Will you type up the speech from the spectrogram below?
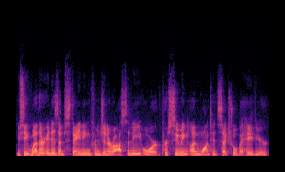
You see, whether it is abstaining from generosity or pursuing unwanted sexual behavior,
